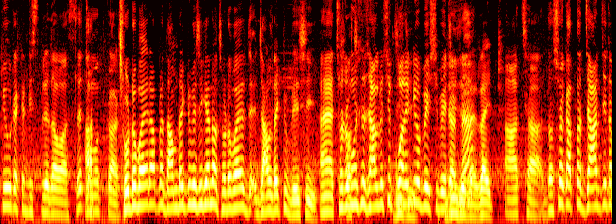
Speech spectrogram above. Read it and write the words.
কিউট একটা ডিসপ্লে দেওয়া আছে চমৎকার। ছোট ভাইয়ের আপনার দামটা একটু বেশি কেন? ছোট ভাইয়ের জালটা একটু বেশি। হ্যাঁ ছোট মরিচের ঝাল বেশি কোয়ালিটিও বেশি বেটার না? right. আচ্ছা দর্শক আপনার যার যেটা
